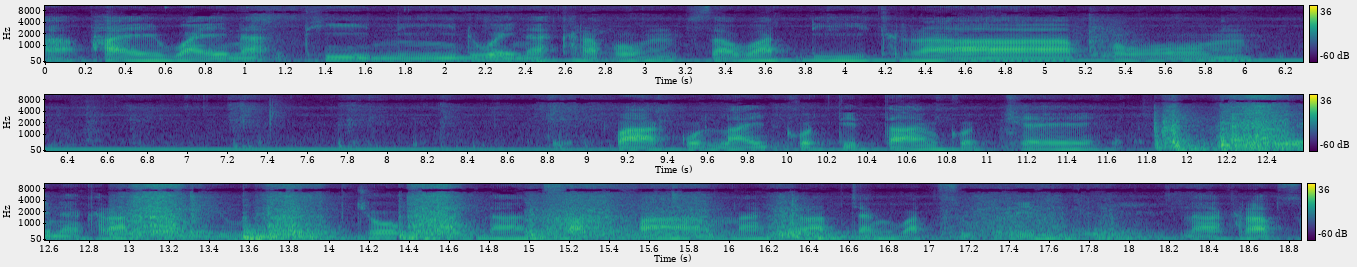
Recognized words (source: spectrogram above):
อภัยไว้ณที่นี้ด้วยนะครับผม สวัสดีครับผม ฝากกดไลค์ กดติดตาม กดแชร์ให้ด้วยนะครับช่องยูทูบโชคพันดานซับฟาร์มนะครับ จังหวัดสุรินทร์นะครับ 095583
